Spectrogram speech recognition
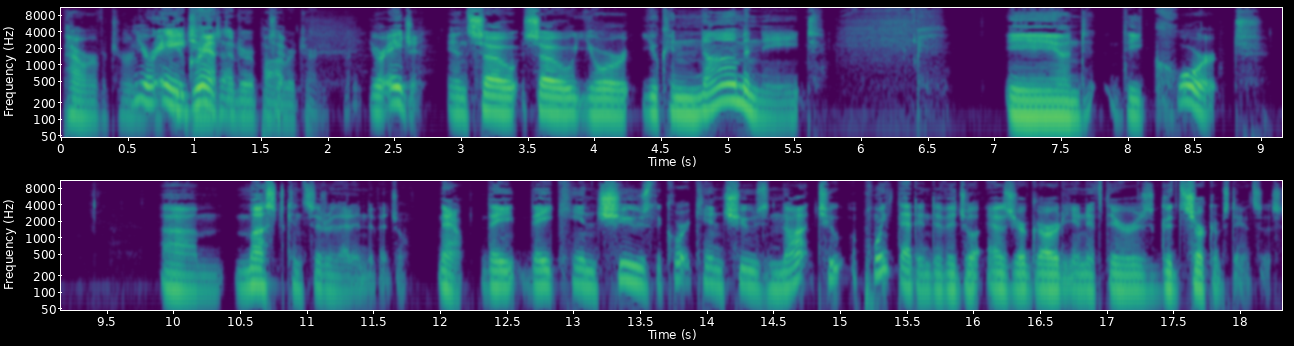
power of attorney. Your you agent grant under a power of attorney. Your agent, and so so your you can nominate, and the court um, must consider that individual. Now, they, they can choose, the court can choose not to appoint that individual as your guardian if there is good circumstances,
